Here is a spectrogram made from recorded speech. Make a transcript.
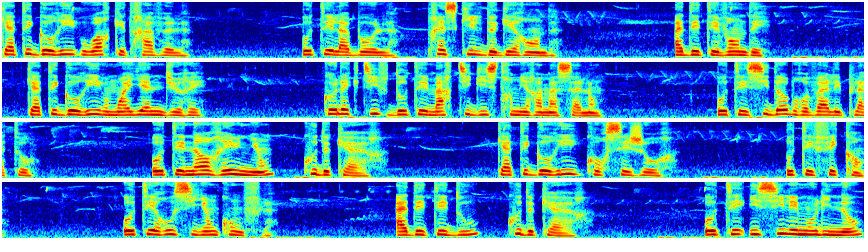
Catégorie Work et Travel. Hôtel La Baule, Presqu'île de Guérande. ADT Vendée. Catégorie moyenne durée. Collectif doté Martigistre Mirama Salon. OT Sidobre Val et Plateau. OT Nord Réunion, coup de cœur. Catégorie court séjour. OT Fécamp. OT Roussillon Confle. ADT Doux, coup de cœur. OT Ici les Moulineaux,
